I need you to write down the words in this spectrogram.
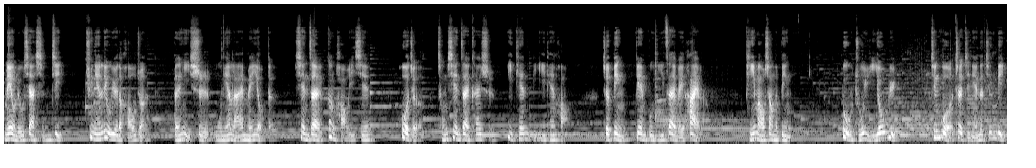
没有留下行迹。去年六月的好转，本已是五年来没有的，现在更好一些，或者从现在开始。一天比一天好，这病便不一再为害了。皮毛上的病，不足以忧虑。经过这几年的经历，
